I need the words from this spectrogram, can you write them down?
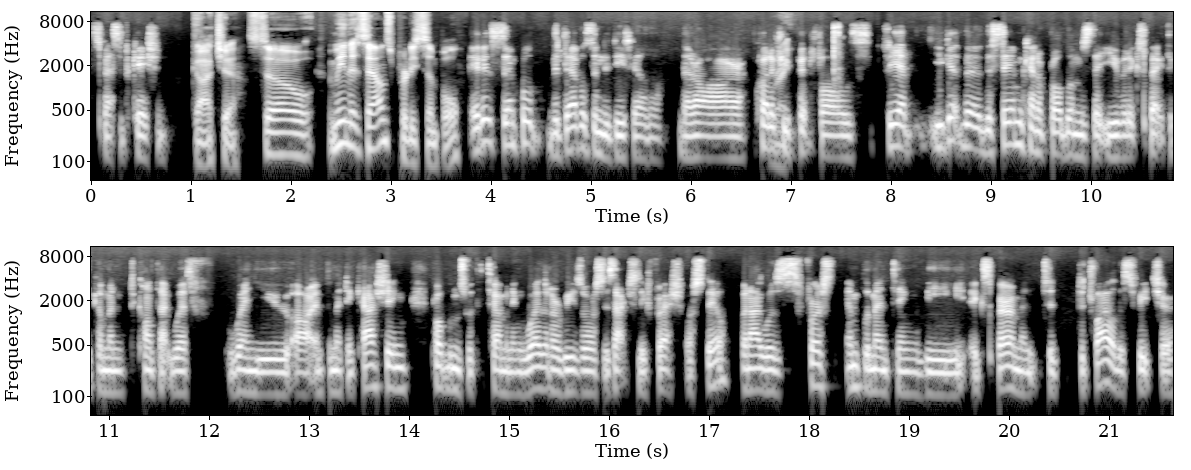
specification. Gotcha. So, I mean, it sounds pretty simple. It is simple. The devil's in the detail, though. There are quite a right. few pitfalls. So, yeah, you get the, the same kind of problems that you would expect to come into contact with when you are implementing caching, problems with determining whether a resource is actually fresh or stale. When I was first implementing the experiment to, to trial this feature,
